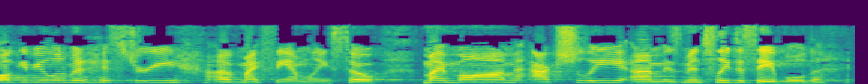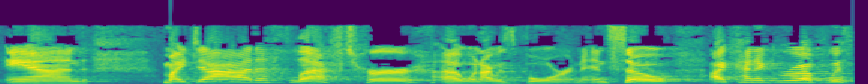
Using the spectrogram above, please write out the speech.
I'll give you a little bit of history of my family. So my mom actually um, is mentally disabled, and my dad left her uh, when I was born, and so I kind of grew up with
